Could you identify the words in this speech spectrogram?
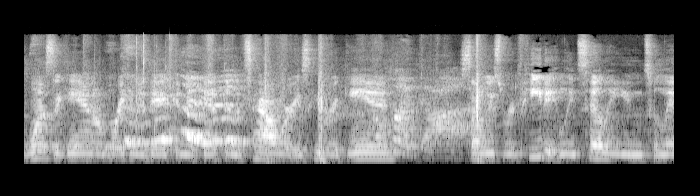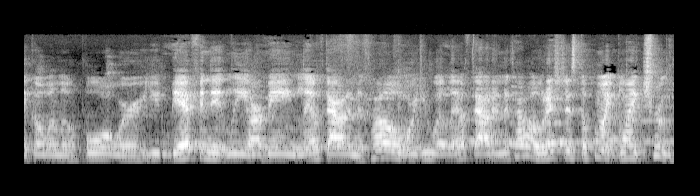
Once again, I'm breaking the deck and the death in the tower is here again. Oh so it's repeatedly telling you to let go a little forward. You definitely are being left out in the cold or you were left out in the cold. That's just the point blank truth.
